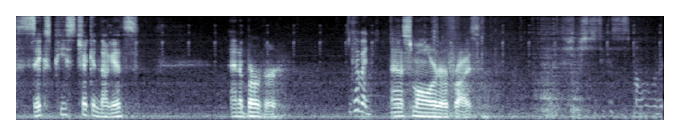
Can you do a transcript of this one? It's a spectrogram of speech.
six piece chicken nuggets and a burger Okay, but and a small order of fries. just take a small order. You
